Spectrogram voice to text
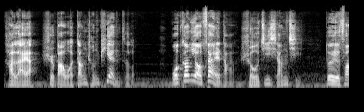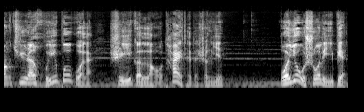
看来啊，是把我当成骗子了。我刚要再打，手机响起，对方居然回拨过来，是一个老太太的声音。我又说了一遍，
